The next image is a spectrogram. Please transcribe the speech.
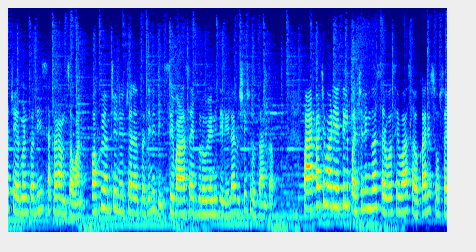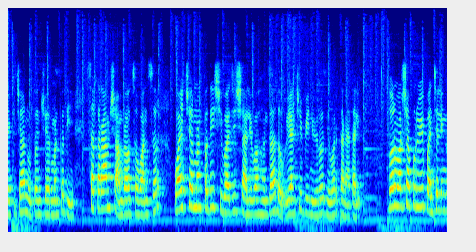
चेअरमनपदी सकाराम चव्हाण. पाहू आमचे न्यूज चॅनल प्रतिनिधी श्री बाळासाहेब गुरव यांनी दिलेला विशेष वृत्तांत. पायापाचीवाडी येथील पंचलिंग सर्वसेवा सहकारी सोसायटीच्या नूतन चेअरमनपदी सकाराम शामराव चव्हाण सर व्हाईस चेअरमनपदी शिवाजी शालिवाहन जाधव यांची बिनविरोध निवड करण्यात आली. दोन वर्षापूर्वी पंचलिंग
